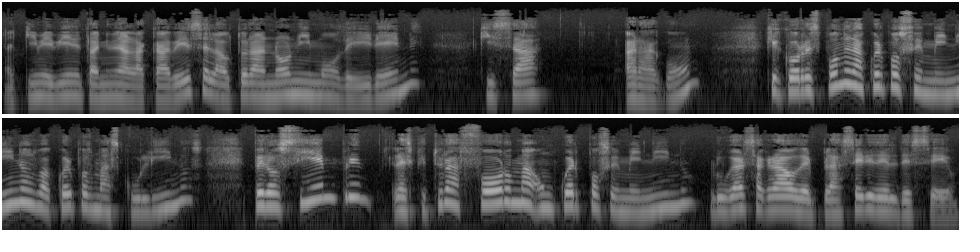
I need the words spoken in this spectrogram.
Aquí me viene también a la cabeza el autor anónimo de Irene, quizá Aragón, que corresponden a cuerpos femeninos o a cuerpos masculinos, pero siempre la escritura forma un cuerpo femenino, lugar sagrado del placer y del deseo.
